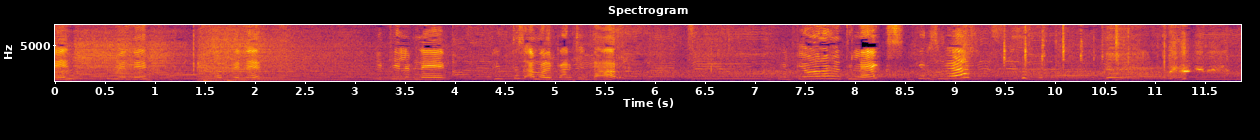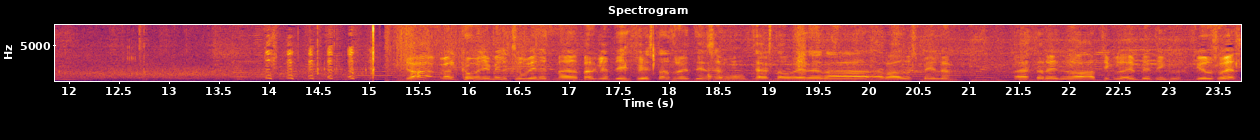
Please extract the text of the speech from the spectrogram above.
Til minnið orðinnið í tilefni 50. ammali Berglindar. Ég vil bjóða það til leiks, gera svo vel. Já, velkomin í Military Vinnit með Berglindi. Fyrsta þrautin sem hún tekst á við er að ræða spilum. Þetta reynir á aðtíklu einbeitingu. Gjör svo vel.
